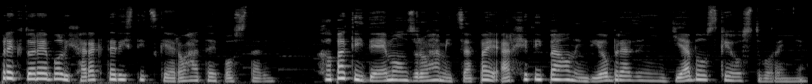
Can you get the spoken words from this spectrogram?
pre ktoré boli charakteristické rohaté postavy. Chlpatý démon s rohami capa je archetypálnym vyobrazením diabolského stvorenia.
